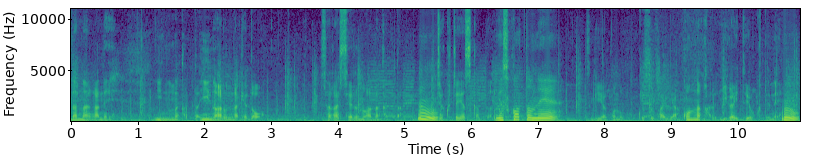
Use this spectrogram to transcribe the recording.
ダナがねいいのなかった。いいのあるんだけど探してるのはなかった。うん。めちゃくちゃ安かったな。安かったね。次はこのボックスファイヤー。この中で意外と良くてねうん。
